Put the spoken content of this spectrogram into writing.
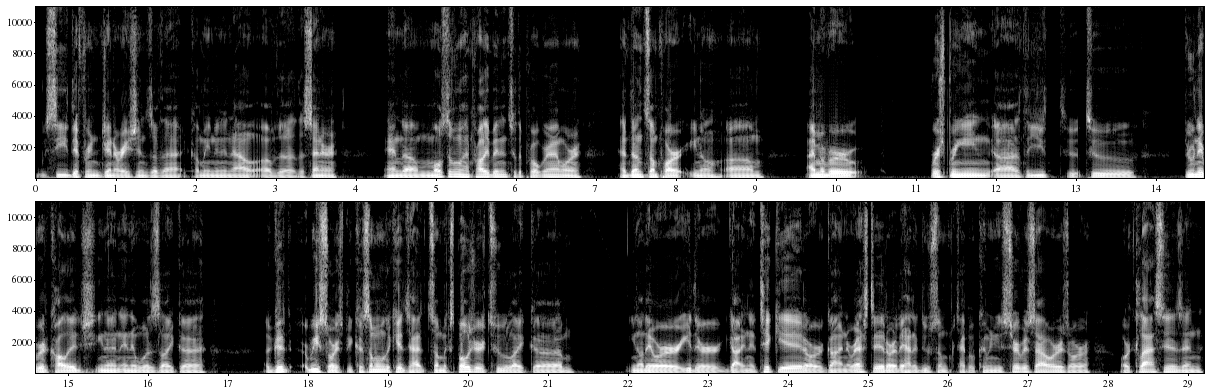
we see different generations of that coming in and out of the the center, and um, most of them have probably been into the program or have done some part. You know, um, I remember first bringing uh, the youth to, to through neighborhood college, you know, and, and it was like a, a good resource because some of the kids had some exposure to like. Um, you know, they were either gotten a ticket or gotten arrested, or they had to do some type of community service hours or or classes, and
